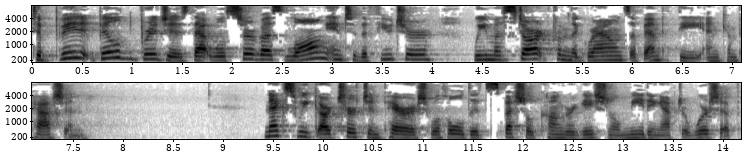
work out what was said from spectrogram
To build bridges that will serve us long into the future, we must start from the grounds of empathy and compassion. Next week, our church and parish will hold its special congregational meeting after worship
